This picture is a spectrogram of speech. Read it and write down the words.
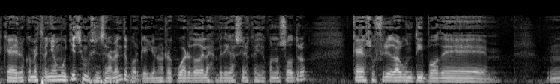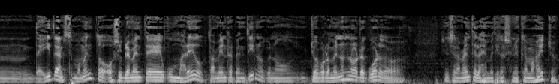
Es que es lo que me extrañó muchísimo, sinceramente, porque yo no recuerdo de las investigaciones que ha ido con nosotros que haya sufrido algún tipo de mm, de ida en este momento o simplemente un mareo también repentino que no yo por lo menos no recuerdo sinceramente las investigaciones que hemos hecho.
